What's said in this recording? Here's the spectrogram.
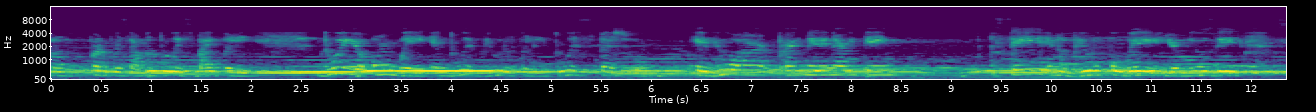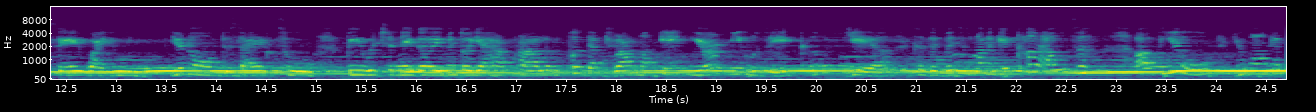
it on purpose. I'm gonna do it spitefully. Do it your own way and do it beautifully. Do it special. If you are pregnant and everything, beautiful way in your music. Say why you, you know, decided to be with your nigga even though you have problems. Put that drama in your music. Yeah, because if bitches want to get clout off you, you won't get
